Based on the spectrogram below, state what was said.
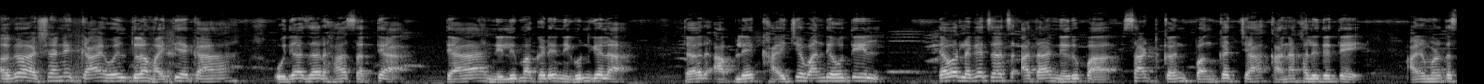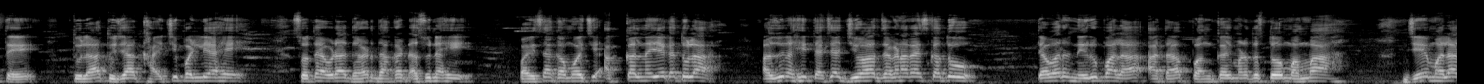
अगं अशाने काय होईल तुला माहिती आहे का? उद्या जर हा सत्या त्या निलिमाकडे निघून गेला तर आपले खायचे वांदे होतील. त्यावर लगेचच आता निरुपा साटकन पंकजच्या कानाखाली देते आणि म्हणत असते तुला तुझ्या खायची पडली आहे. स्वतः एवढा धडधाकट असूनही पैसा कमवायची अक्कल नाही आहे का तुला? अजूनही त्याच्या जीवावर जगणार आहेस का तू? त्यावर निरुपाला आता पंकज म्हणत असतो मम्मा जे मला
